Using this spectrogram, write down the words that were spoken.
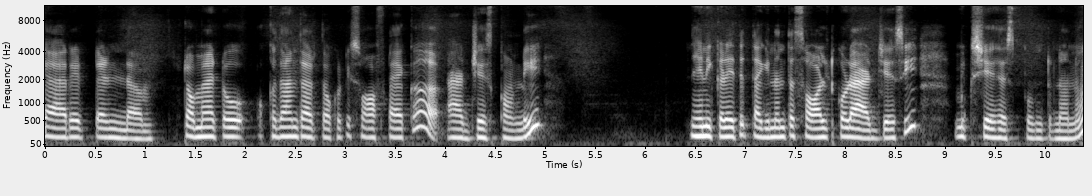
క్యారెట్ అండ్ టొమాటో ఒకదాని తర్వాత ఒకటి సాఫ్ట్ అయ్యాక యాడ్ చేసుకోండి. నేను ఇక్కడైతే తగినంత సాల్ట్ కూడా యాడ్ చేసి మిక్స్ చేసేసుకుంటున్నాను.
